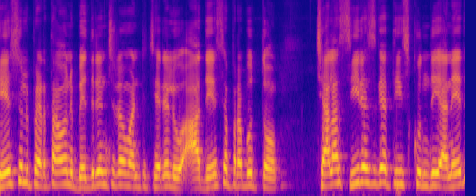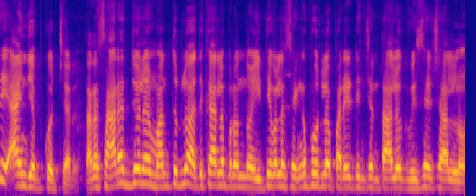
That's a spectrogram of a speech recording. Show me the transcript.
కేసులు పెడతామని బెదిరించడం వంటి చర్యలు ఆ దేశ ప్రభుత్వం చాలా సీరియస్గా తీసుకుంది అనేది ఆయన చెప్పుకొచ్చారు. తన సారథ్యంలో మంత్రులు అధికారుల బృందం ఇటీవల సింగపూర్లో పర్యటించిన తాలూకు విశేషాలను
